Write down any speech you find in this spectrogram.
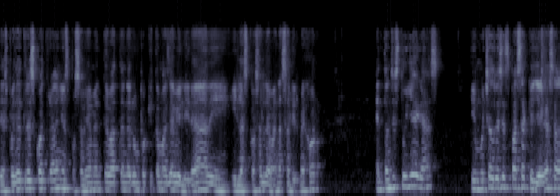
después de tres, cuatro años, pues obviamente va a tener un poquito más de habilidad y, y las cosas le van a salir mejor. Entonces tú llegas y muchas veces pasa que llegas a,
